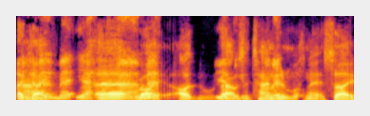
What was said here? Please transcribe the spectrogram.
okay, Um, uh, yeah. uh, um, right. uh, I, yeah, that we was a tangent, wasn't it? So, yeah,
